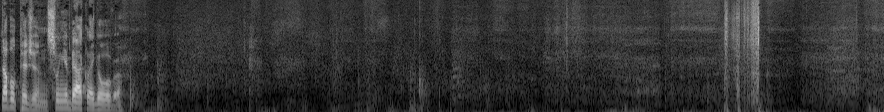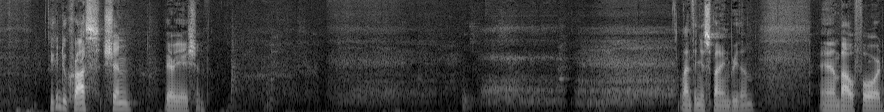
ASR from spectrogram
Double pigeon. Swing your back leg over. You can do cross shin variation. Lengthen your spine, breathe in, and bow forward.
